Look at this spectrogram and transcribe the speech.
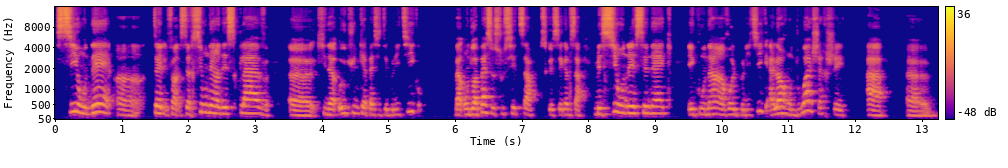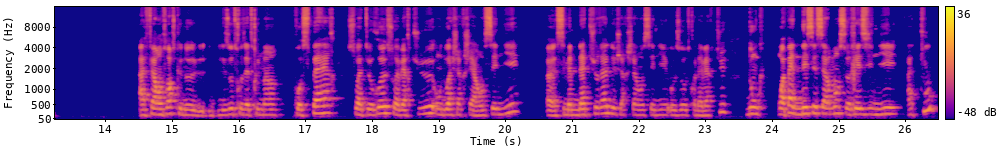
si on est un tel, enfin, si on est un esclave euh, qui n'a aucune capacité politique, bah, on ne doit pas se soucier de ça, parce que c'est comme ça. Mais si on est Sénèque et qu'on a un rôle politique, alors on doit chercher à, euh, faire en sorte que les autres êtres humains prospèrent, soient heureux, soient vertueux. On doit chercher à enseigner. Euh, c'est même naturel de chercher à enseigner aux autres la vertu. Donc, on ne va pas nécessairement se résigner à tout,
